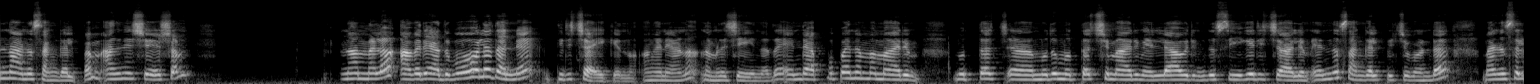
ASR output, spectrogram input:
എന്നാണ് സങ്കല്പം. അതിനുശേഷം നമ്മൾ അവരെ അതുപോലെ തന്നെ തിരിച്ചയക്കുന്നു. അങ്ങനെയാണ് നമ്മൾ ചെയ്യുന്നത്. എന്റെ അപ്പൂപ്പനമ്മമാരും മുത്ത മുതുമുത്തച്ഛിമാരും എല്ലാവരും ഇത് സ്വീകരിച്ചാലും എന്ന് സങ്കല്പിച്ചുകൊണ്ട് മനസ്സിൽ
